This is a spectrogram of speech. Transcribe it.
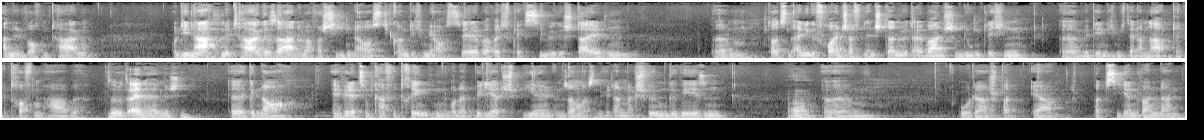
an den Wochentagen. Und die Nachmittage sahen immer verschieden aus. Die konnte ich mir auch selber recht flexibel gestalten. Ähm, dort sind einige Freundschaften entstanden mit albanischen Jugendlichen, äh, mit denen ich mich dann am Nachmittag getroffen habe. So mit Einheimischen? Äh, genau entweder zum Kaffee trinken oder Billard spielen. Im Sommer sind wir dann mal schwimmen gewesen. Oh. Ähm, oder spa ja, spazieren, wandern.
